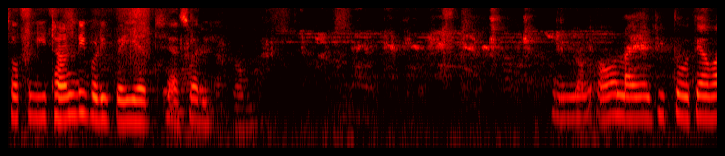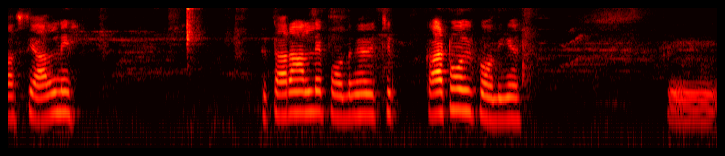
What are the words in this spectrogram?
ਸੁੱਕ ਗਈ, ਠੰਡ ਹੀ ਬੜੀ ਪਈ ਹੈ ਇਸ ਵਾਰੀ ਇਹ ਉਹ ਲਾਏ ਜੀ ਤੋਤਿਆਂ ਵਾਸਤੇ ਆਲ ਨੇ ਤੇ ਤਾਰਾਂ ਪਾਉਂਦੀਆਂ ਵਿੱਚ ਕਾਟੂਆਂ ਵੀ ਪਾਉਂਦੀਆਂ। ਤੇ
